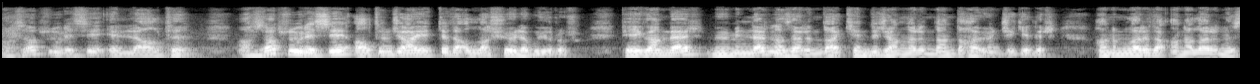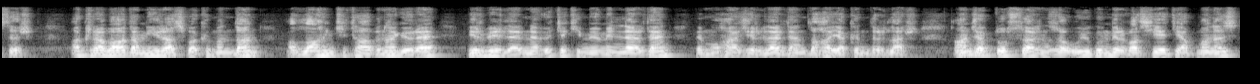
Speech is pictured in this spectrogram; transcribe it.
Ahzab suresi 56 Ahzab suresi 6. ayette de Allah şöyle buyurur. Peygamber müminler nazarında kendi canlarından daha önce gelir. Hanımları da analarınızdır. Akrabada miras bakımından Allah'ın kitabına göre birbirlerine öteki müminlerden ve muhacirlerden daha yakındırlar. Ancak dostlarınıza uygun bir vasiyet yapmanız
